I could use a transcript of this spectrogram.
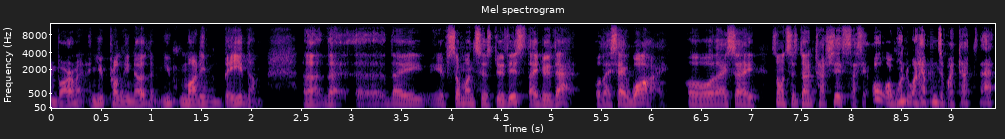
environment and you probably know them. You might even be them. Uh, uh, they if someone says do this they do that. Or they say why? Or they say someone says don't touch this. I say oh i wonder what happens if i touch that.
